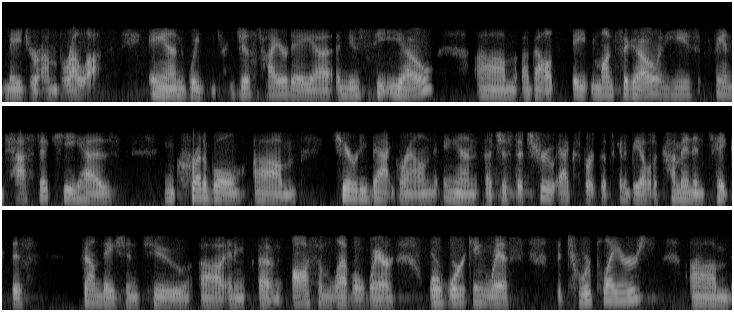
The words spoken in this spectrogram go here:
major umbrella. And we just hired a, uh, a new CEO um, about eight months ago, and he's fantastic. He has incredible um, charity background and uh, just a true expert that's going to be able to come in and take this foundation to uh, an, an awesome level where we're working with the tour players um,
